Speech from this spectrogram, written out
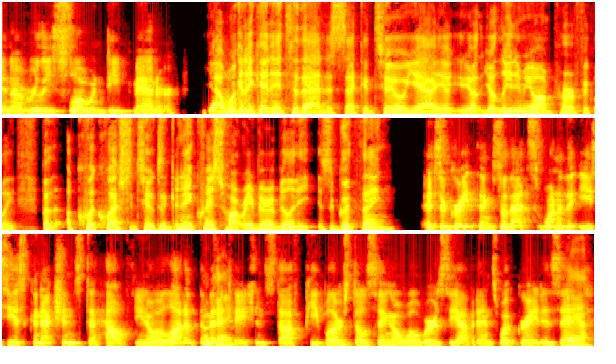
in a really slow and deep manner. Yeah, we're going to get into that in a second too. Yeah, you're, you're leading me on perfectly. But a quick question too, because an increased heart rate variability is a good thing. It's a great thing. So that's one of the easiest connections to health. You know, a lot of the okay. medication stuff, people are still saying, "Oh, well, where's the evidence? What grade is it?" Yeah.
